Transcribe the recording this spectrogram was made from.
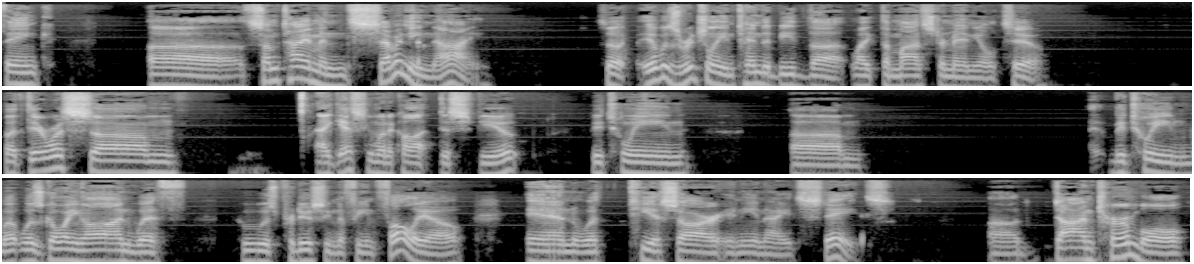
think uh sometime in 79 so it was originally intended to be the like the monster manual too. But there was some i guess you want to call it dispute between um between what was going on with who was producing the fiend folio and with tsr in the united states. Uh, don turnbull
